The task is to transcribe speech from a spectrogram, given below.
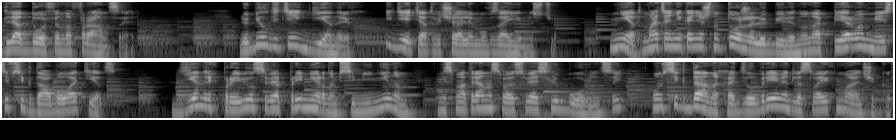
для дофина Франции. Любил детей Генрих, и дети отвечали ему взаимностью. Нет, мать они, конечно, тоже любили, но на первом месте всегда был отец. Генрих проявил себя примерным семьянином, несмотря на свою связь с любовницей, он всегда находил время для своих мальчиков,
